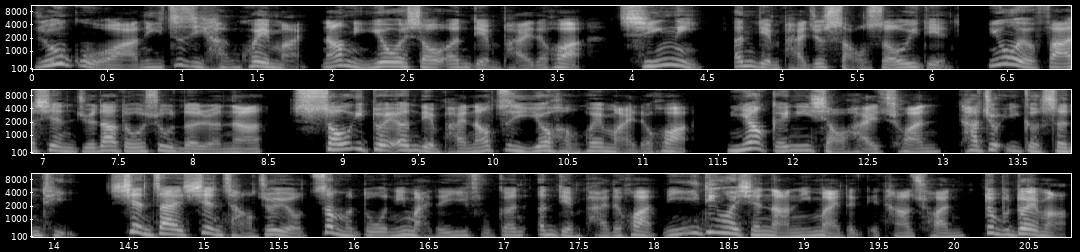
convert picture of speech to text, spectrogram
如果啊你自己很会买，然后你又会收恩典牌的话，请你恩典牌就少收一点。因为我有发现，绝大多数的人啊，收一堆恩典牌，然后自己又很会买的话，你要给你小孩穿，他就一个身体。现在现场就有这么多你买的衣服跟恩典牌的话，你一定会先拿你买的给他穿，对不对嘛？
